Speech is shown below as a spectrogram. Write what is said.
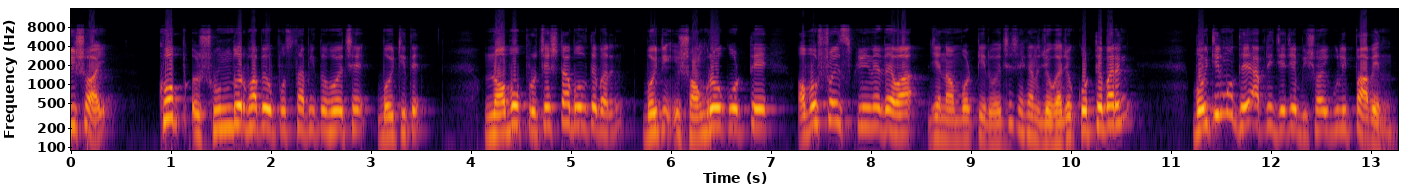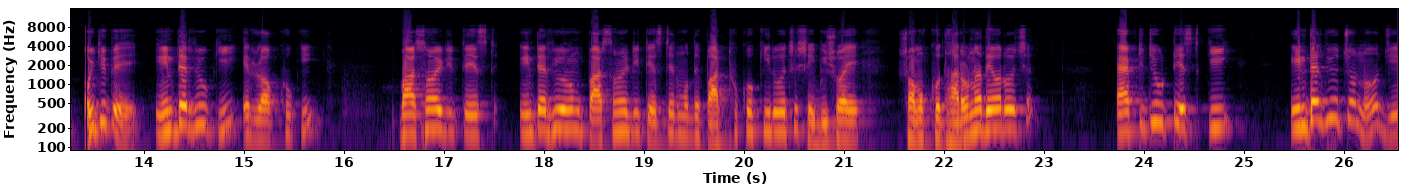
বিষয় খুব সুন্দরভাবে উপস্থাপিত হয়েছে বইটিতে। নব প্রচেষ্টা বলতে পারেন, বইটি সংগ্রহ করতে অবশ্যই স্ক্রিনে দেওয়া যে নম্বরটি রয়েছে সেখানে যোগাযোগ করতে পারেন। বইটির মধ্যে আপনি যে যে বিষয়গুলি পাবেন, বইটিতে ইন্টারভিউ কি, এর লক্ষ্য কি পার্সোনালিটি টেস্ট ইন্টারভিউ এবং পার্সোনালিটি টেস্টের মধ্যে পার্থক্য কী রয়েছে সেই বিষয়ে সমক্ষ ধারণা দেওয়া রয়েছে। অ্যাপটিটিউড টেস্ট কি ইন্টারভিউর জন্য যে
